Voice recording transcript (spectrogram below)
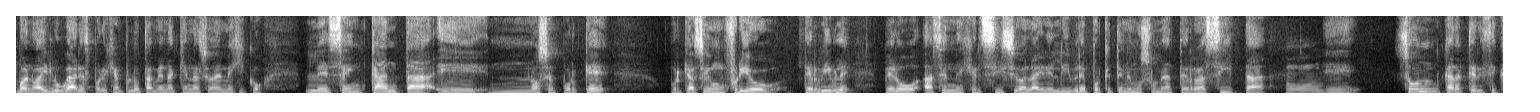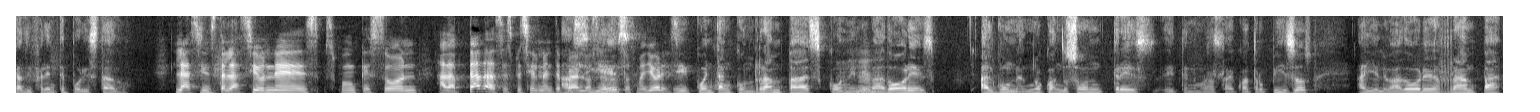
Bueno, hay lugares, por ejemplo, también aquí en la Ciudad de México, les encanta, no sé por qué, porque hace un frío terrible, pero hacen ejercicio al aire libre porque tenemos una terracita. Oh son características diferentes por estado. Las instalaciones supongo que son adaptadas especialmente para los adultos mayores. Eh, cuentan con rampas, con elevadores, algunas, ¿no? Cuando son tres, eh, tenemos hasta de cuatro pisos, hay elevadores, rampa.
